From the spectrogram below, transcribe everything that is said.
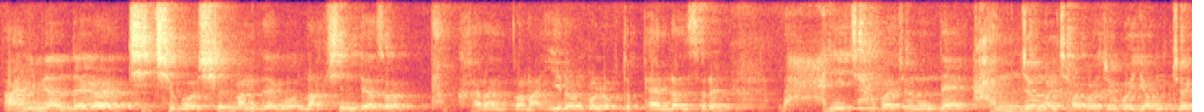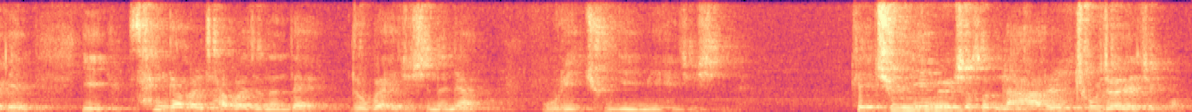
아니면 내가 지치고 실망되고 낙심돼서 푹 가라앉거나 이런 걸로부터 밸런스를 많이 잡아주는데 감정을 잡아주고 영적인 이 생각을 잡아주는데 누가 해주시느냐? 우리 주님이 해주시네. 그 주님이 오셔서 나를 조절해주고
